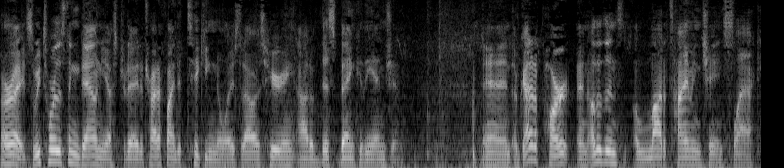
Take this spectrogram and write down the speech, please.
Alright, so we tore this thing down yesterday to try to find a ticking noise that I was hearing out of this bank of the engine. And I've got it apart, and other than a lot of timing chain slack,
